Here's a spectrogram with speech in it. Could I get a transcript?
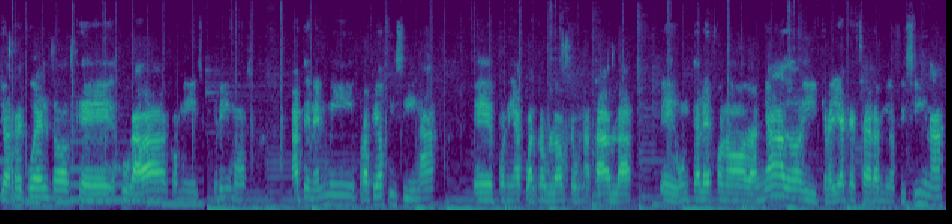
yo recuerdo que jugaba con mis primos a tener mi propia oficina, eh, ponía cuatro bloques, una tabla, eh, un teléfono dañado y creía que esa era mi oficina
